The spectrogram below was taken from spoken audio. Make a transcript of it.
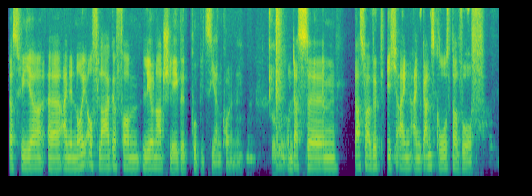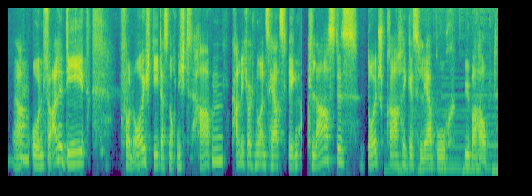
dass wir äh, eine Neuauflage vom Leonhard Schlegel publizieren konnten. Und das, ähm, das war wirklich ein, ein ganz großer Wurf. Ja? Und für alle, die von euch, die das noch nicht haben, kann ich euch nur ans Herz legen. Klarstes deutschsprachiges Lehrbuch überhaupt.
